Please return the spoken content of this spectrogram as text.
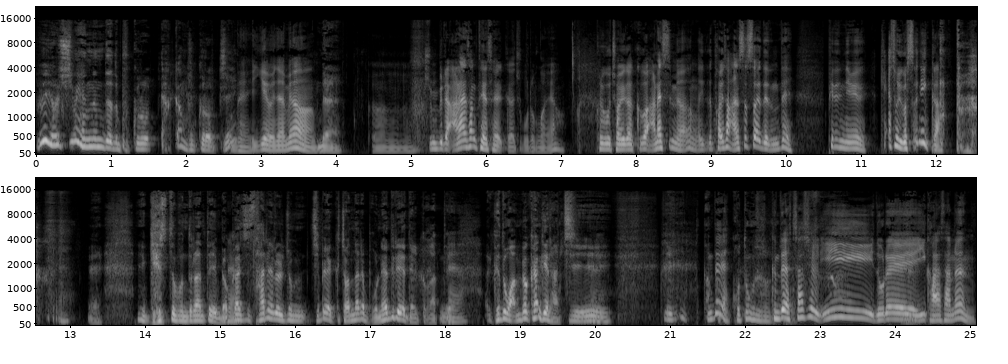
왜 열심히 했는데도 부끄럽, 약간 부끄럽지? 네, 이게 왜냐면 네. 어, 준비를 안 한 상태에서 해가지고 그런 거예요. 그리고 저희가 그거 안 했으면 더 이상 안 썼어야 되는데 피디님이 계속 이거 쓰니까 네. 이 게스트 분들한테 몇 네. 가지 사례를 좀 집에 그 전날에 보내드려야 될 것 같아요. 네. 그래도 완벽한 게 낫지. 근데 고통스러워. 근데 사실 이 노래의 이 가사는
